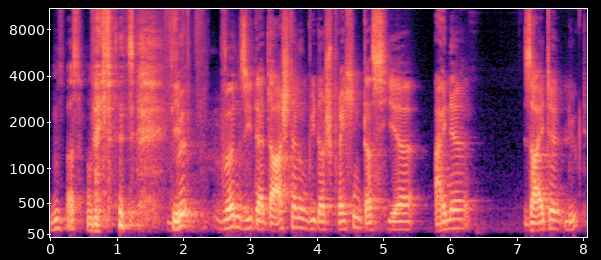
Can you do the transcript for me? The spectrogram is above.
Hm, was? Moment. Die würden Sie der Darstellung widersprechen, dass hier eine Seite lügt?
